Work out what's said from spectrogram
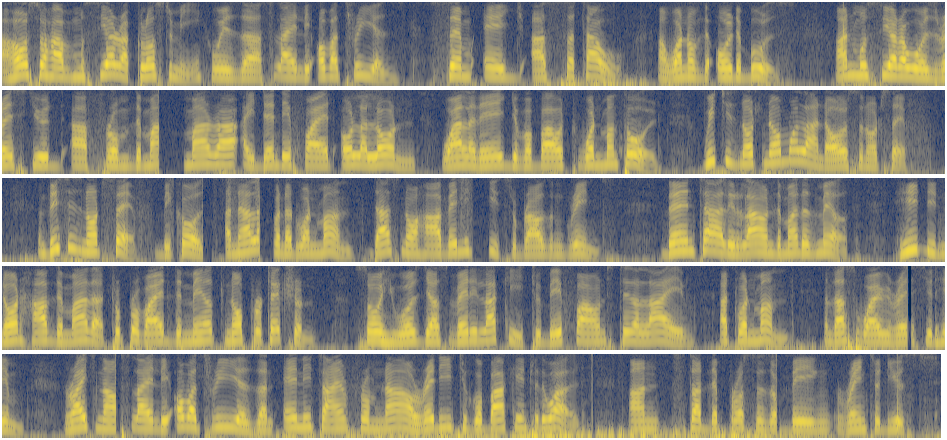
I also have Musiara close to me, who is uh, slightly over three years, same age as Satau, uh, one of the older bulls. And Musiara was rescued uh, from the Mara identified all alone while at the age of about one month old, which is not normal and also not safe. And this is not safe because an elephant at one month does not have any teeth to browse on greens. They entirely rely on the mother's milk. He did not have the mother to provide the milk nor protection, so he was just very lucky to be found still alive at one month, and that's why we rescued him. Right now, slightly over three years, and any time from now, ready to go back into the world and start the process of being reintroduced.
